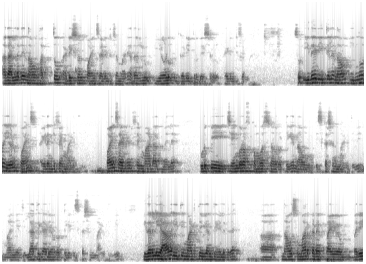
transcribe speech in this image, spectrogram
ಅದಲ್ಲದೆ ನಾವು ಹತ್ತು ಅಡಿಷನಲ್ ಪಾಯಿಂಟ್ಸ್ ಐಡೆಂಟಿಫೈ ಮಾಡಿ ಅದರಲ್ಲೂ ಏಳು ಗಡಿ ಪ್ರದೇಶಗಳು ಐಡೆಂಟಿಫೈ ಮಾಡಿದ್ವಿ ಸೊ ಇದೇ ರೀತಿಯಲ್ಲಿ ನಾವು ಇನ್ನೂರ ಏಳು ಪಾಯಿಂಟ್ಸ್ ಐಡೆಂಟಿಫೈ ಮಾಡಿದ್ವಿ. ಪಾಯಿಂಟ್ಸ್ ಐಡೆಂಟಿಫೈ ಮಾಡಾದಮೇಲೆ ಉಡುಪಿ ಚೇಂಬರ್ ಆಫ್ ಕಾಮರ್ಸ್ನವರೊಟ್ಟಿಗೆ ನಾವು ಡಿಸ್ಕಷನ್ ಮಾಡಿದ್ದೀವಿ ಮಾನ್ಯ ಜಿಲ್ಲಾಧಿಕಾರಿ ಅವರೊಟ್ಟಿಗೆ ಡಿಸ್ಕಷನ್ ಮಾಡಿದ್ದೀವಿ ಇದರಲ್ಲಿ ಯಾವ ರೀತಿ ಮಾಡ್ತೀವಿ ಅಂತ ಹೇಳಿದರೆ ನಾವು ಸುಮಾರು ಕಡೆ ಪ್ರೈ ಬರೀ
